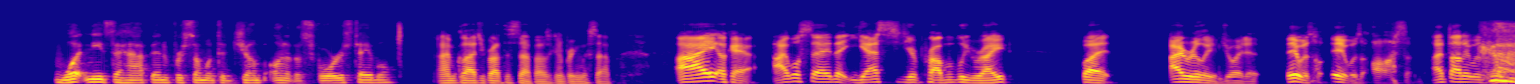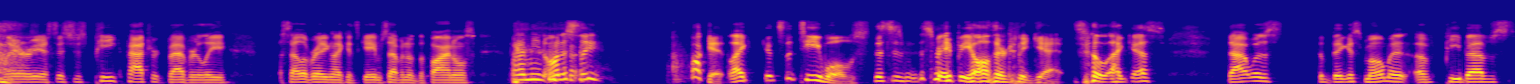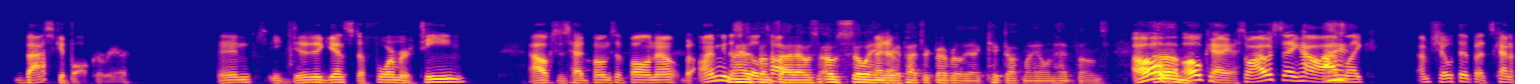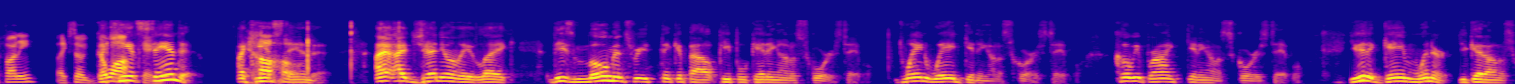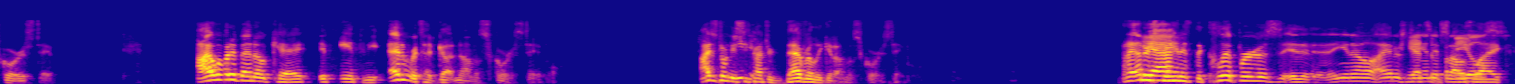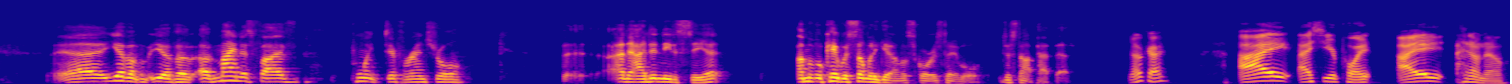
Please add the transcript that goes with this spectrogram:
what needs to happen for someone to jump onto the scorers table? I'm glad you brought this up. I was going to bring this up. I okay, I will say that yes, you're probably right, but I really enjoyed it. It was it was awesome. I thought it was God. hilarious. It's just peak Patrick Beverley celebrating like it's game 7 of the finals. But I mean, honestly, fuck it. Like it's the T-Wolves. This is this may be all they're going to get. So I guess that was the biggest moment of P Bev's basketball career. And he did it against a former team. Alex's headphones have fallen out, but I'm gonna My still headphones talk. died. I was I was so angry at Patrick Beverley. I kicked off my own headphones. Oh, Um, okay. So I was saying how I'm I- like I'm chill with it, but it's kind of funny. Like so, go I off. can't King. stand it. I can't No. stand it. I, I genuinely like these moments where you think about people getting on a scorer's table. Dwyane Wade getting on a scorer's table. Kobe Bryant getting on a scorer's table. You hit a game winner, you get on a scorer's table. I would have been okay if Anthony Edwards had gotten on the scorer's table. I just don't need to see Patrick Beverley get on the scorer's table. But I understand Yeah. it's the Clippers. uh, You know, I understand it, but I was like, uh, you have a you have a, a minus five point differential. Uh, I, I didn't need to see it. I'm okay with somebody getting on the scores table, just not Pat Bev. Okay. I I see your point. I I don't know.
